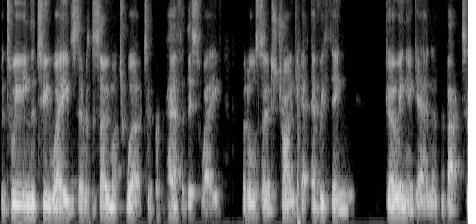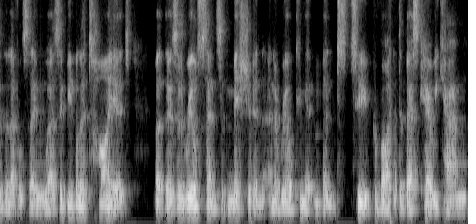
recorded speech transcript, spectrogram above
between the two waves, there was so much work to prepare for this wave, but also to try and get everything going again and back to the levels they were. So people are tired, but there's a real sense of mission and a real commitment to provide the best care we can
